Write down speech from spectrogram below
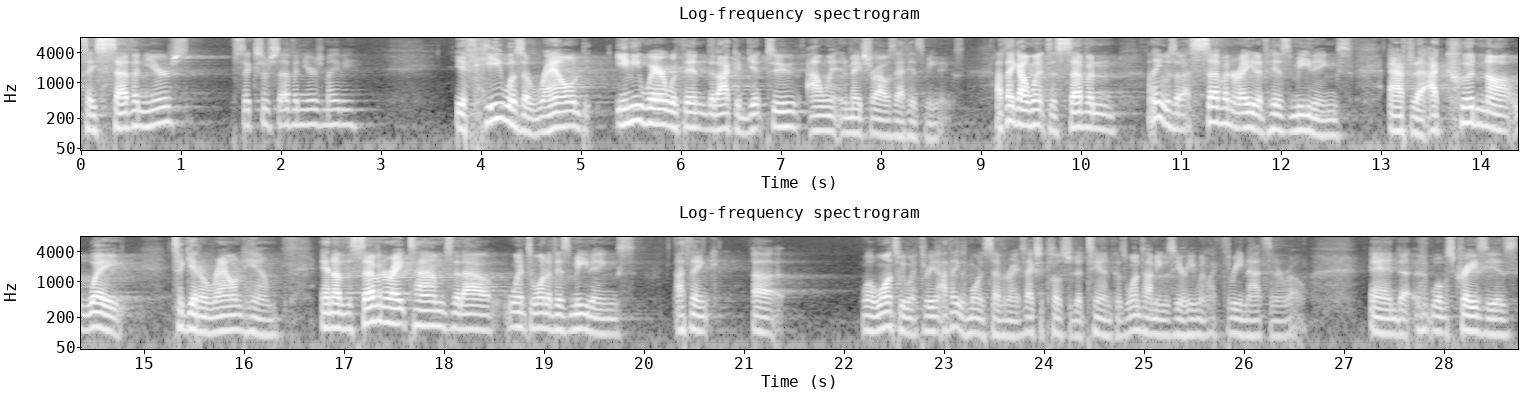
say seven years, six or seven years maybe, if he was around anywhere within that I could get to, I went and made sure I was at his meetings. I think I went to seven, I think it was about seven or eight of his meetings after that. I could not wait to get around him. And of the seven or eight times that I went to one of his meetings, I think, uh, well, once we went three, I think it was more than seven or eight. It's actually closer to 10 because one time he was here, he went like three nights in a row. And uh, what was crazy is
